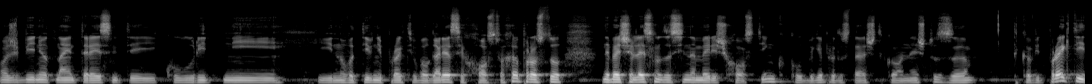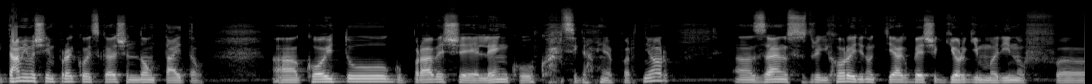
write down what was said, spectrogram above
може би едни от най-интересните и колоритни и иновативни проекти в България се хостваха. Просто не беше лесно да си намериш хостинг. CodeBG предоставяше такова нещо за такъв вид проекти. И там имаше един проект, който се казваше Non-Title а, който го правеше Еленко, който сега ми е партньор, а, заедно с други хора. Един от тях беше Георги Маринов, а,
